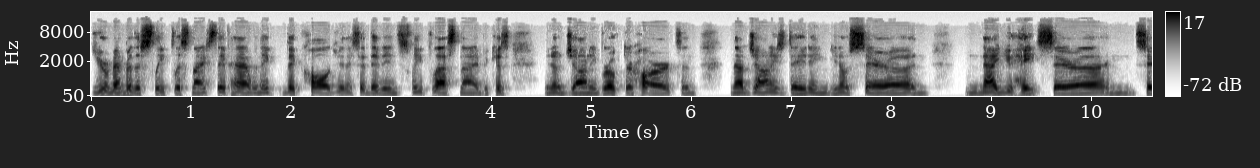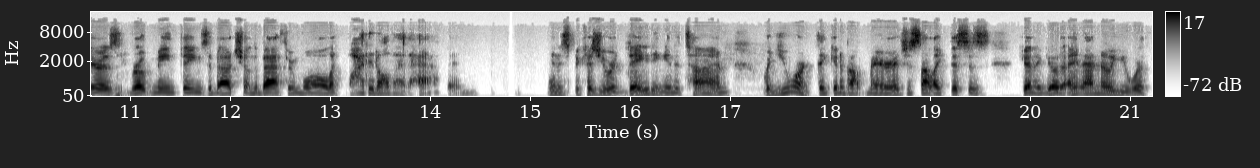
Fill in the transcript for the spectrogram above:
do you remember the sleepless nights they've had when they, they called you and they said they didn't sleep last night because you know johnny broke their hearts and now johnny's dating you know sarah and now you hate sarah and sarah's wrote mean things about you on the bathroom wall. Like why did all that happen? And it's because you were dating at a time when you weren't thinking about marriage. It's not like this is going to go to and i know you were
